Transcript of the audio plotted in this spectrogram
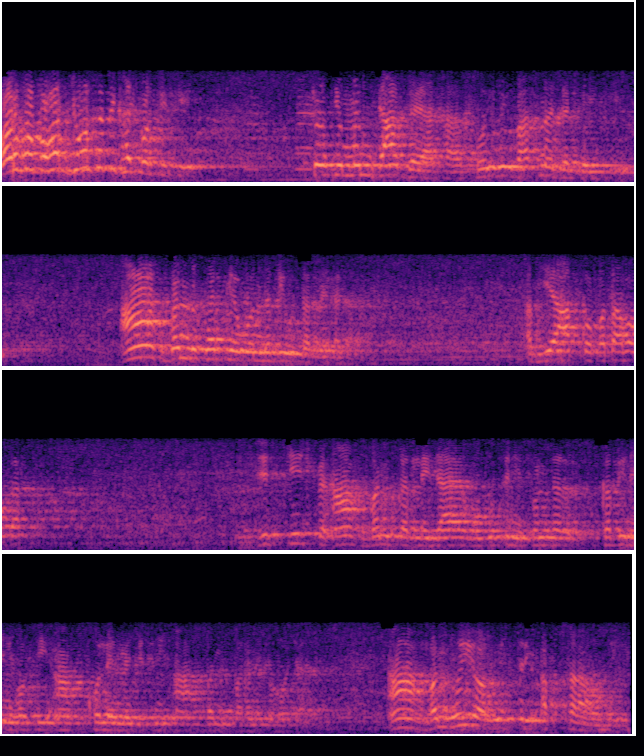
और वो बहुत ज़ोर से दिखाई पड़ती थी। क्योंकि मन जाग गया था, कोई भी वासना जग गई थी। आँख बंद करके वो नदी उतरने लगा। अब ये आपको पता होगा, जिस चीज़ पे आँख बंद कर ली जाए, वो उतनी सुंदर कभी नहीं होती आँख खोले में, जितनी आँख बंद करने में हो जाए। आँख बंद हुई और वो स्त्री अप्सरा हो गई।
